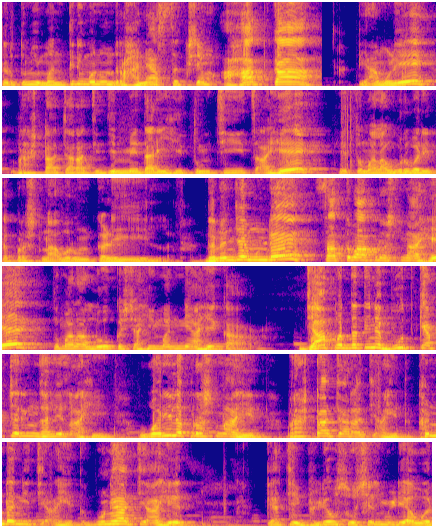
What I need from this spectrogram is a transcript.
तर तुम्ही मंत्री म्हणून राहण्यास सक्षम आहात का? त्यामुळे भ्रष्टाचाराची जिम्मेदारी ही तुमचीच आहे हे तुम्हाला उर्वरित प्रश्नावरून कळेल. धनंजय मुंडे सातवा प्रश्न आहे तुम्हाला लोकशाही मान्य आहे का? ज्या पद्धतीने बूथ कॅप्चरिंग झालेलं आहे वरील प्रश्न आहेत भ्रष्टाचाराचे आहेत खंडणीचे आहेत गुन्ह्याचे आहेत त्याचे व्हिडिओ सोशल मीडियावर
